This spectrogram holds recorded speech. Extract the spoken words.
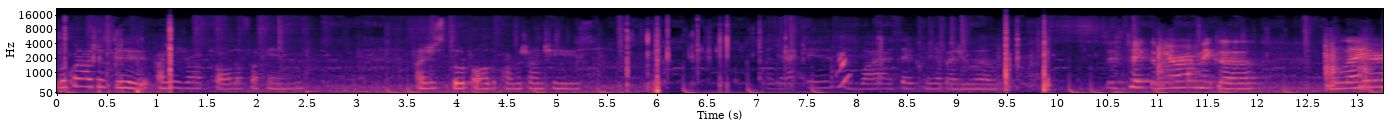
Look what I just did. I just dropped all the fucking I just spilled all the Parmesan cheese. Why I said clean up as you go. Just take the mirror, make a, a layer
